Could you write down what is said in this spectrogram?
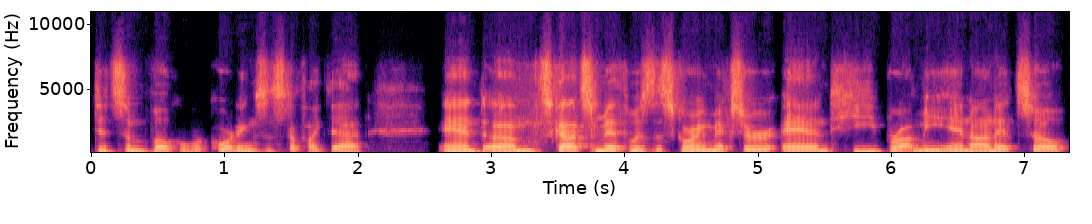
did some vocal recordings and stuff like that. And um, Scott Smith was the scoring mixer, and he brought me in on it. So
